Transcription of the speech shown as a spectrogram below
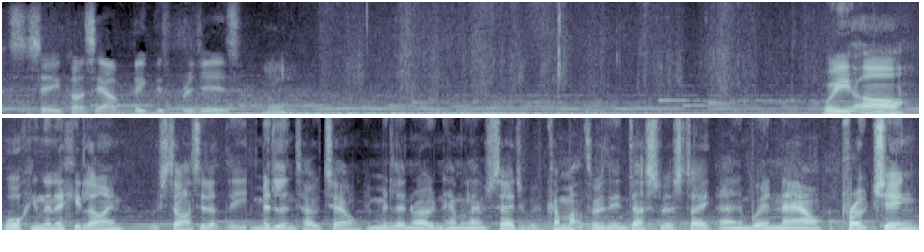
it's to say you can't see how big this bridge is. Yeah. We are walking the Nicky line. We've started at the Midland Hotel in Midland Road in Hemel Hempstead. We've come up through the industrial estate and we're now approaching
